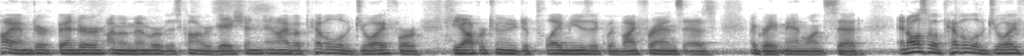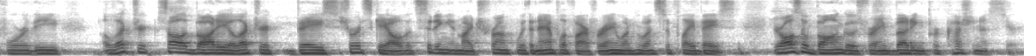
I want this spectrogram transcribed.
Hi, I'm Dirk Bender. I'm a member of this congregation, and I have a pebble of joy for the opportunity to play music with my friends, as a great man once said, and also a pebble of joy for the electric, solid body, electric bass short scale that's sitting in my trunk with an amplifier for anyone who wants to play bass. There are also bongos for any budding percussionists here.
